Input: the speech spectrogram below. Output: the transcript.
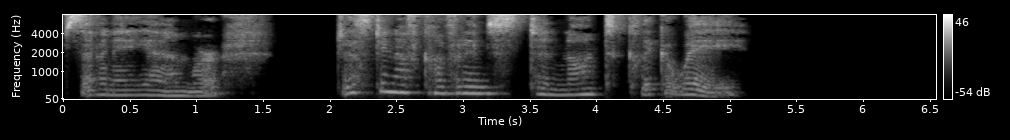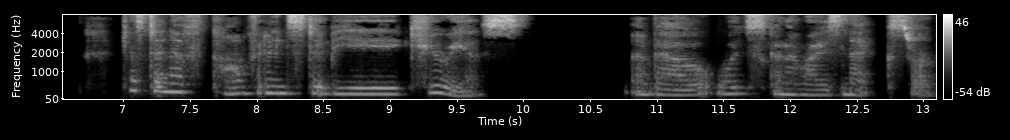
7 a.m. or just enough confidence to not click away, just enough confidence to be curious about what's going to rise next or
